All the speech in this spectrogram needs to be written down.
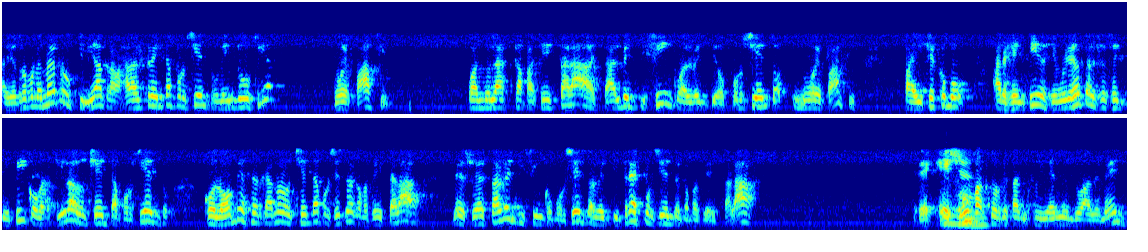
hay otro problema de productividad. Trabajar al 30% una industria no es fácil. Cuando la capacidad instalada está al 25, al 22%, no es fácil. Países como Argentina, si hasta el 60 y pico, Brasil al 80%, Colombia cercano al 80% de capacidad instalada, Venezuela está al 25%, al 23% de capacidad instalada. Eh, es un factor que está influyendo indudablemente.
